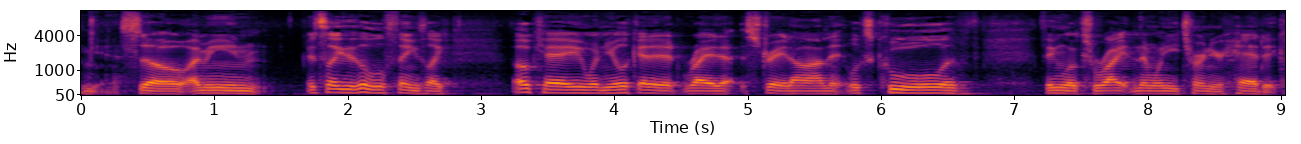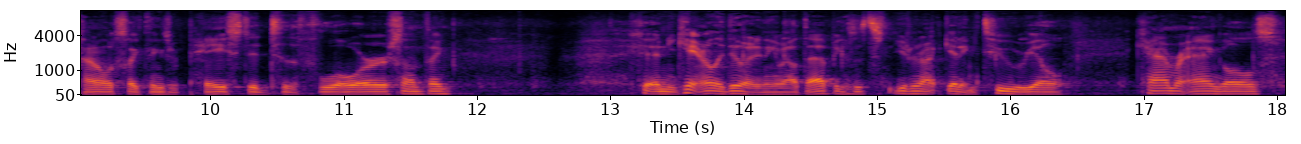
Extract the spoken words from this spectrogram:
yeah, so, I mean, it's like the little things like, okay, when you look at it right straight on, it looks cool. Everything looks right, and then when you turn your head, it kind of looks like things are pasted to the floor or something. And you can't really do anything about that because it's you're not getting two real camera angles,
